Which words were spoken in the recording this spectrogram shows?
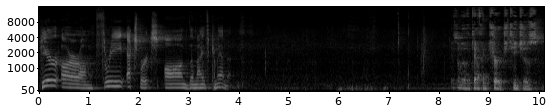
Here are um, three experts on the ninth commandment. Some of the Catholic Church teaches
